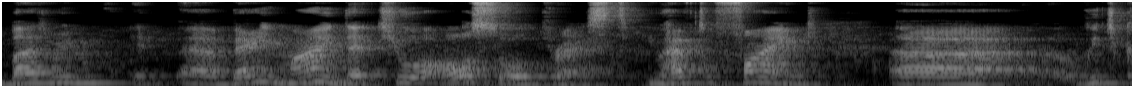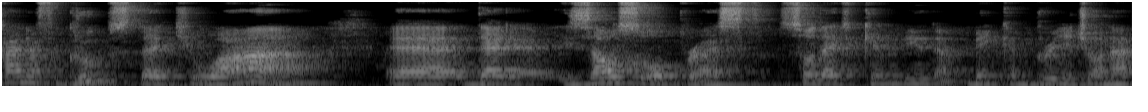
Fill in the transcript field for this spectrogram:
But uh, bear in mind that you are also oppressed. You have to find uh, which kind of groups that you are uh, that is also oppressed so that you can be, make a bridge on an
